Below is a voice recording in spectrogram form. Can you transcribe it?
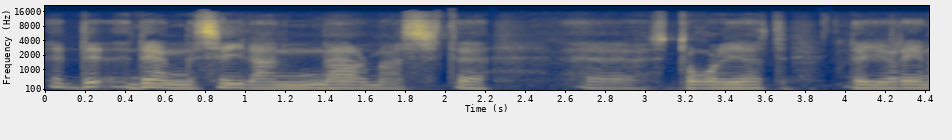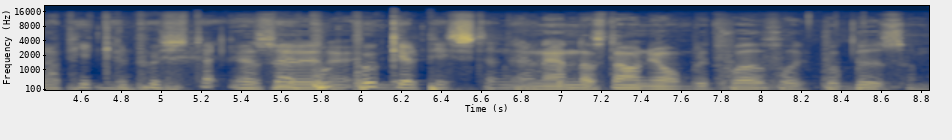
De- den sidan närmast eh, torget, det är ju rena pickelpusten. Ja, äh, puckelpisten. Den ja. enda stan jag har blivit sjösjuk på bussen.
